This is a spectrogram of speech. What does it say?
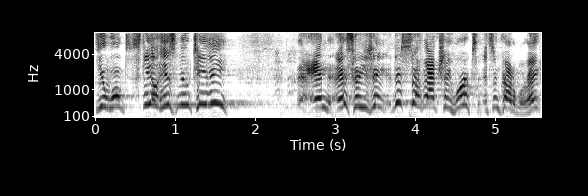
you won't steal his new TV. And, and so you see, this stuff actually works. It's incredible, right?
